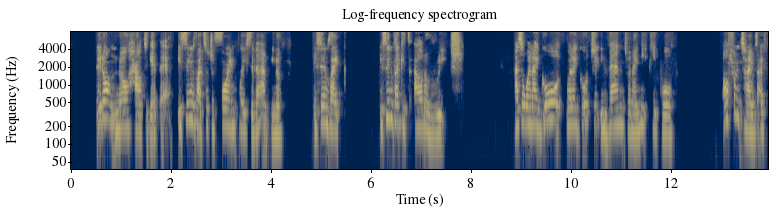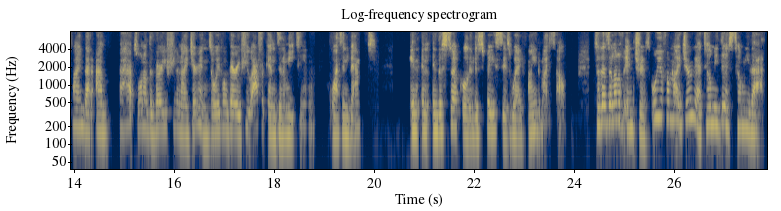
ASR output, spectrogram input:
they don't know how to get there. It seems like such a foreign place to them. You know, it seems like it seems like it's out of reach. And so when I go when I go to events, when I meet people, oftentimes I find that I'm perhaps one of the very few Nigerians or even very few Africans in a meeting or at an event. In, in, in the circle, in the spaces where I find myself. So there's a lot of interest. Oh, you're from Nigeria. Tell me this, tell me that.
